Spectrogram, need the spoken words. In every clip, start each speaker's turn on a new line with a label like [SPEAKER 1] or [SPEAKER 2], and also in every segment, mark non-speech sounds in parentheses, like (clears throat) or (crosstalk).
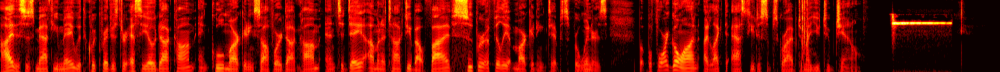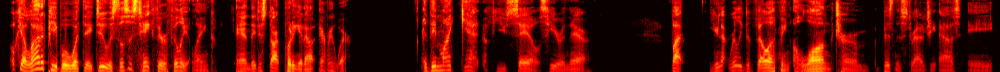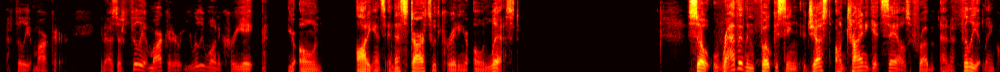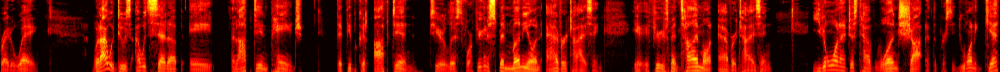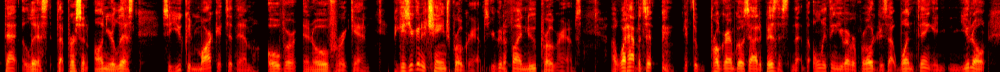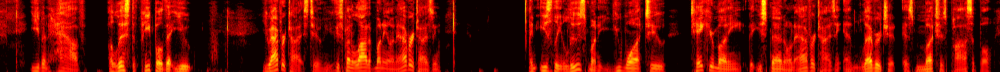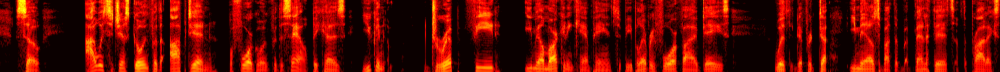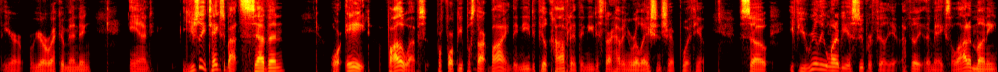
[SPEAKER 1] Hi, this is Matthew May with QuickRegisterSEO.com and CoolMarketingSoftware.com, and today I'm going to talk to you about five super affiliate marketing tips for winners. But before I go on, I'd like to ask you to subscribe to my YouTube channel. Okay, a lot of people, what they do is they'll just take their affiliate link and they just start putting it out everywhere. And they might get a few sales here and there, you're not really developing a long-term business strategy as a affiliate marketer. You know, as an affiliate marketer, you really want to create your own audience, and that starts with creating your own list. So rather than focusing just on trying to get sales from an affiliate link right away, what I would do is I would set up a an opt-in page that people could opt in to your list for. If you're going to spend money on advertising, if you're going to spend time on advertising, you don't want to just have one shot at the person. You want to get that list, that person on your list, so you can market to them over and over again because you're going to change programs. You're going to find new programs. Uh, what happens if (clears throat) if the program goes out of business and that the only thing you've ever promoted is that one thing and you don't even have a list of people that you you advertise to. You can spend a lot of money on advertising and easily lose money. You want to take your money that you spend on advertising and leverage it as much as possible. So I would suggest going for the opt in before going for the sale because you can drip feed email marketing campaigns to people every four or five days with different uh, emails about the benefits of the products that you're, you're recommending. And usually it takes about seven or eight follow ups before people start buying. They need to feel confident. They need to start having a relationship with you. So if you really want to be a super affiliate, affiliate that makes a lot of money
